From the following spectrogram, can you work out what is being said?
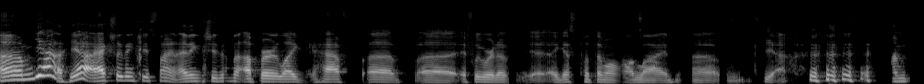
Um, yeah, yeah, I actually think she's fine. I think she's in the upper like half of uh if we were to I guess put them all online. Um, yeah. I'm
